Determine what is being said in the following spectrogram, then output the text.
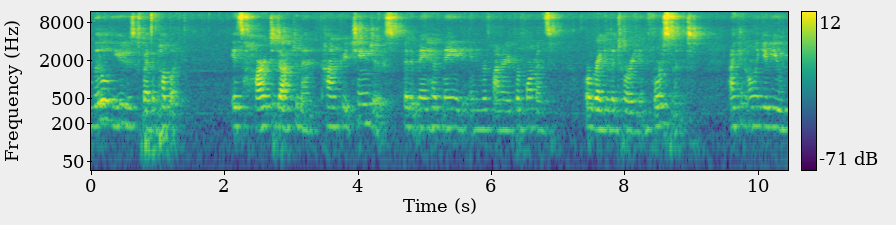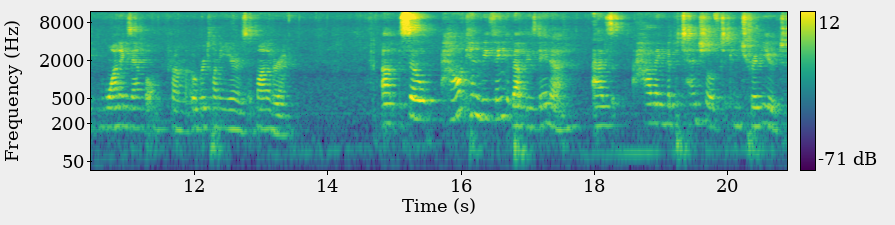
little used by the public. It's hard to document concrete changes that it may have made in refinery performance or regulatory enforcement. I can only give you one example from over 20 years of monitoring. Um, so how can we think about these data as having the potential to contribute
